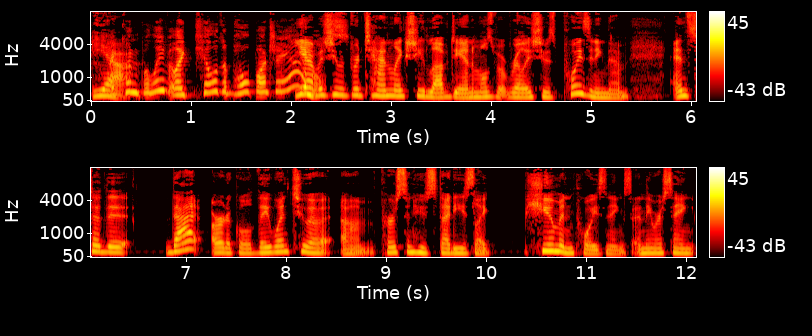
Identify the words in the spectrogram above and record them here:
Yeah. I couldn't believe it. Like killed a whole bunch of animals. Yeah, but she would pretend like she loved animals, but really she was poisoning them. And so the that article, they went to a um, person who studies like human poisonings, and they were saying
